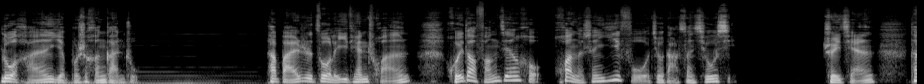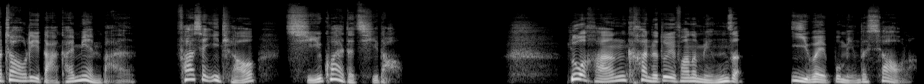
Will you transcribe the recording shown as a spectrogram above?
洛寒也不是很敢住。他白日坐了一天船，回到房间后换了身衣服，就打算休息。睡前，他照例打开面板，发现一条奇怪的祈祷。洛寒看着对方的名字，意味不明的笑了：“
